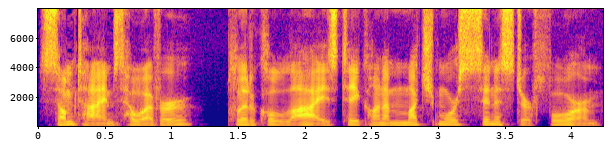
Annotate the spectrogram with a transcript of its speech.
Sometimes, however, political lies take on a much more sinister form.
